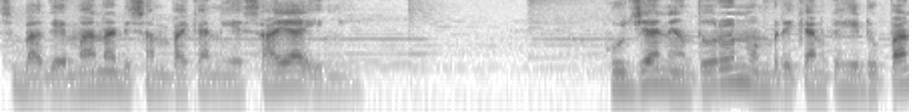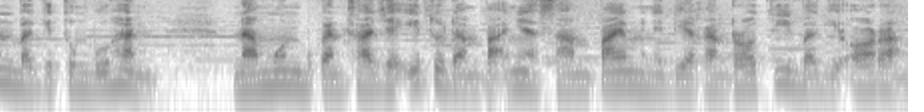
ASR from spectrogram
sebagaimana disampaikan Yesaya ini. Hujan yang turun memberikan kehidupan bagi tumbuhan, namun bukan saja itu dampaknya sampai menyediakan roti bagi orang.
